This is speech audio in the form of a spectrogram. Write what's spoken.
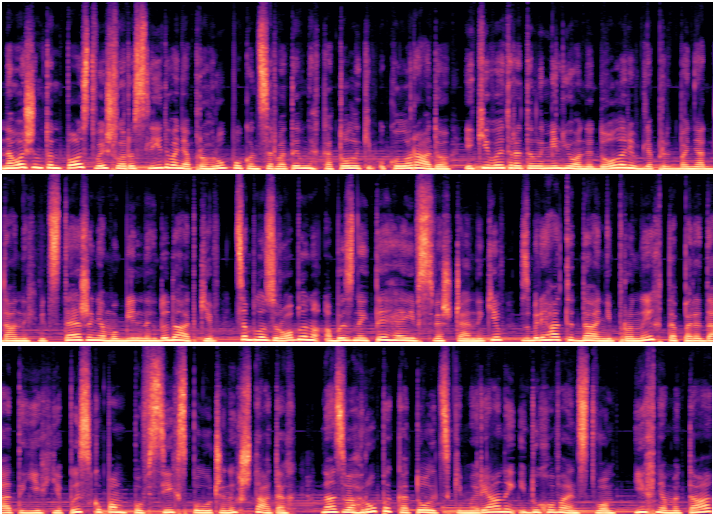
На Washington Post вийшло розслідування про групу консервативних католиків у Колорадо, які витратили мільйони доларів для придбання даних відстеження мобільних додатків. Це було зроблено, аби знайти геїв священників, зберігати дані про них та передати їх єпископам по всіх Сполучених Штатах. Назва групи католицькі миряни і духовенство. Їхня мета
